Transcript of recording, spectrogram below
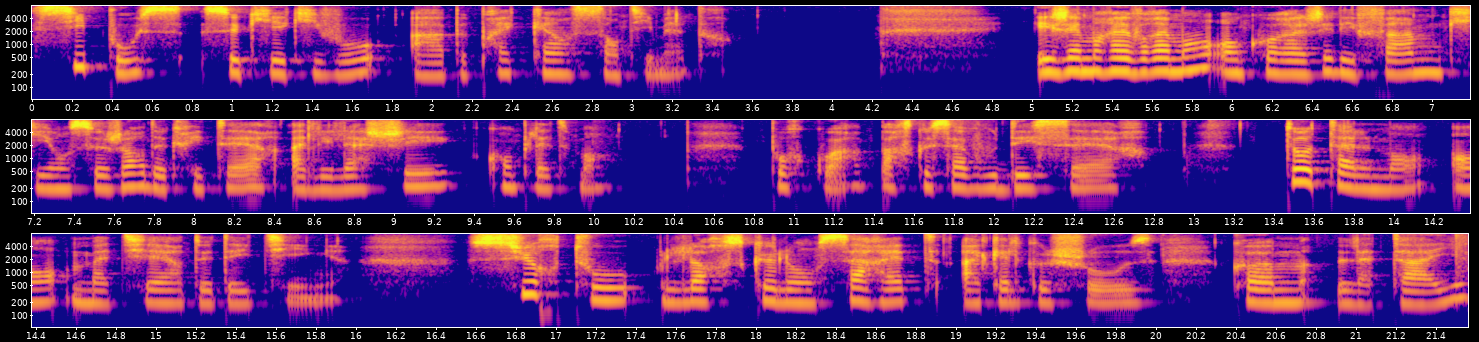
6 pouces, ce qui équivaut à à peu près 15 cm. Et j'aimerais vraiment encourager les femmes qui ont ce genre de critères à les lâcher complètement. Pourquoi? Parce que ça vous dessert totalement en matière de dating. Surtout lorsque l'on s'arrête à quelque chose comme la taille,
